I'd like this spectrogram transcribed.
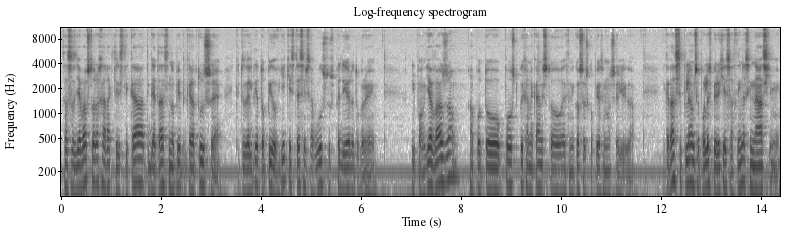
Θα σας διαβάσω τώρα χαρακτηριστικά την κατάσταση στην οποία επικρατούσε και το δελτίο το οποίο βγήκε στις 4 Αυγούστου 5 ώρα το πρωί. Λοιπόν, διαβάζω από το post που είχαν κάνει στο Εθνικό Στεροσκοπείο Αθηνών σελίδα. Η κατάσταση πλέον σε πολλές περιοχές της Αθήνας είναι άσχημη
